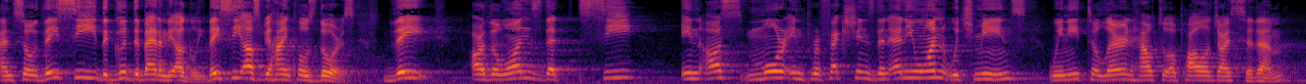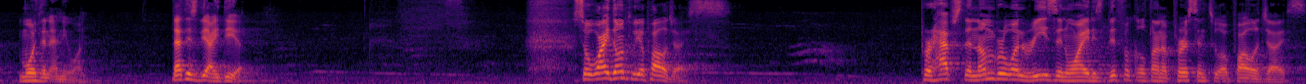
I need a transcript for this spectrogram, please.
And so they see the good, the bad, and the ugly. They see us behind closed doors. They are the ones that see in us more imperfections than anyone, which means we need to learn how to apologize to them more than anyone. That is the idea. So, why don't we apologize? Perhaps the number one reason why it is difficult on a person to apologize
